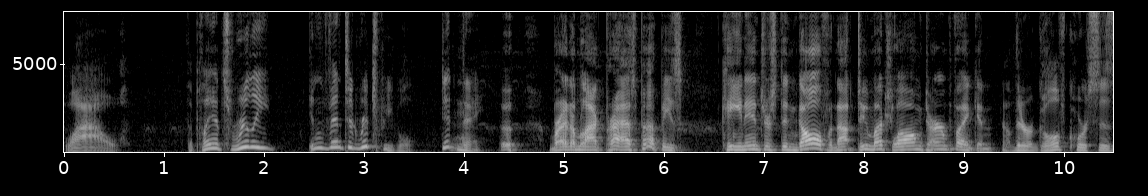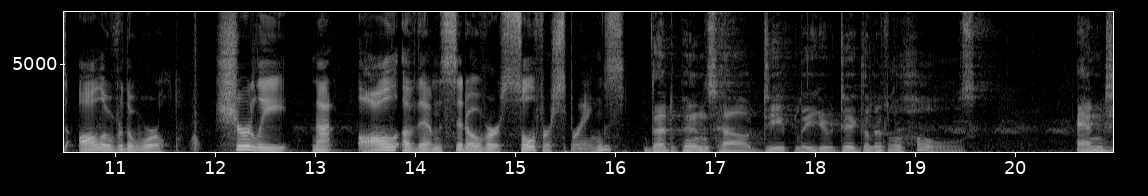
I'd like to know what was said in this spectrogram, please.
Wow. The plants really invented rich people, didn't they? Bred 'em like prize puppies. Keen interest in golf and not too much long term thinking. Now, there are golf courses all over the world. Surely not all of them sit over sulfur springs. That depends how deeply you dig the little holes. And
